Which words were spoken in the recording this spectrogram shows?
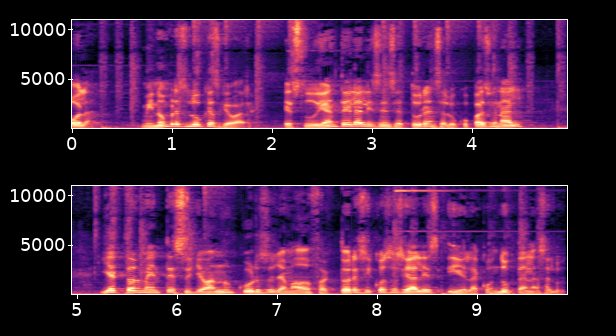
Hola, mi nombre es Lucas Guevara, estudiante de la licenciatura en salud ocupacional y actualmente estoy llevando un curso llamado Factores psicosociales y de la conducta en la salud.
